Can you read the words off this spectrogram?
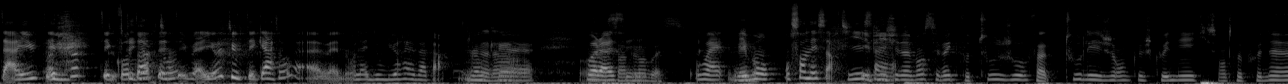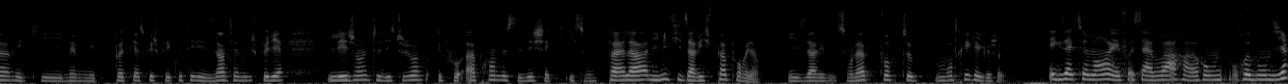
T'arrives, t'es, t'es content, t'as tes maillots, tu tes cartons. Ah bah non, la doublure elle va pas. Oh euh, voilà, c'est un peu l'angoisse. Ouais, mais, bon. on s'en est sorti. Et puis finalement, c'est vrai qu'il faut toujours, enfin, tous les gens que je connais qui sont entrepreneurs et qui, même les podcasts que je peux écouter, les interviews que je peux lire, les gens ils te disent toujours, il faut apprendre de ces échecs. Ils sont pas là, limite, ils n'arrivent pas pour rien. Ils arrivent, ils sont là pour te montrer quelque chose. Exactement, et il faut savoir euh, rebondir.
